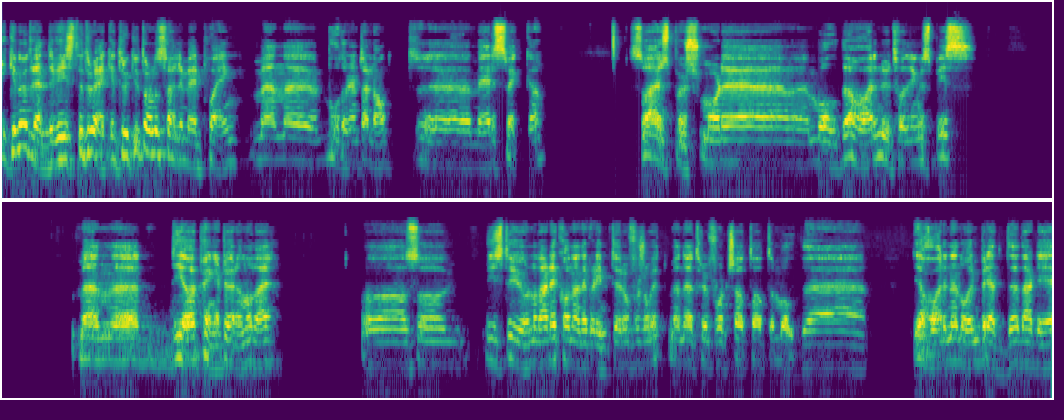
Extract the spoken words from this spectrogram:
Ikke nødvendigvis, det tror jeg ikke. Jeg tror ikke de tar noe særlig mer poeng. Men uh, Bodø-Glimt er langt uh, mer svekka. Så er jo spørsmålet Molde har en utfordring med spiss. Men uh, de har penger til å gjøre noe der. Uh, så hvis de gjør noe der. Det kan hende Glimt gjør for så vidt, men jeg tror fortsatt at Molde de har en enorm bredde. Det er det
